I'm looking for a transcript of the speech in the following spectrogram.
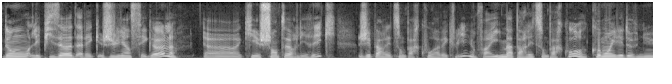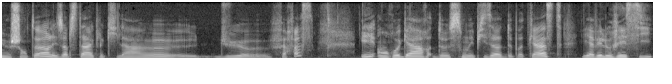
Dans l'épisode avec Julien Ségol, euh, qui est chanteur lyrique. J'ai parlé de son parcours avec lui, enfin il m'a parlé de son parcours, comment il est devenu chanteur, les obstacles qu'il a euh, dû euh, faire face. Et en regard de son épisode de podcast, il y avait le récit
